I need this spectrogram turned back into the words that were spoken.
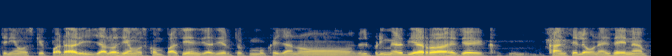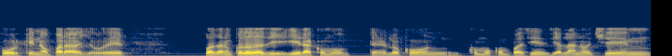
teníamos que parar y ya lo hacíamos con paciencia, ¿cierto? Como que ya no, el primer día de rodaje se canceló una escena porque no paraba de llover, pasaron cosas así y era como tenerlo con, como con paciencia. La noche,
